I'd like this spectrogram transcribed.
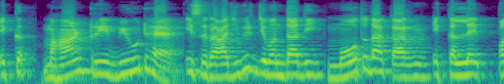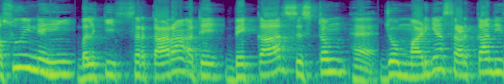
ਇੱਕ ਮਹਾਨ ਟ੍ਰਿਬਿਊਟ ਹੈ। ਇਸ ਰਾਜਵੀਰ ਜਵੰਦਾ ਦੀ ਮੌਤ ਦਾ ਕਾਰਨ ਇਕੱਲੇ ਪਸ਼ੂ ਹੀ ਨਹੀਂ, ਬਲਕਿ ਸਰਕਾਰਾਂ ਅਤੇ ਬੇਕਾਰ ਸਿਸਟਮ ਹੈ, ਜੋ ਮਾੜੀਆਂ ਸੜਕਾਂ ਦੀ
